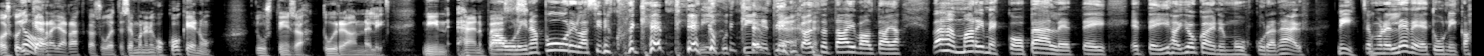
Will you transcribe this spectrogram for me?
Olisiko Joo. ikäraja ratkaisu, että semmoinen niin kokenut justiinsa Tuire Anneli, niin hän pääsisi... Pauliina Puurila sinne kuule keppien, Niin kuin keppien kanssa taivaltaa ja vähän marimekkoa päälle, ettei, ettei ihan jokainen muhkura näy. Niin, Semmoinen leveä tunika.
